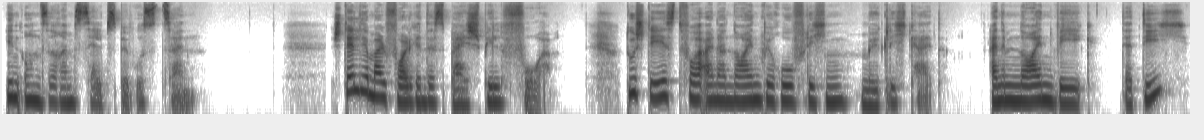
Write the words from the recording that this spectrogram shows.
in unserem Selbstbewusstsein. Stell dir mal folgendes Beispiel vor. Du stehst vor einer neuen beruflichen Möglichkeit, einem neuen Weg, der dich,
